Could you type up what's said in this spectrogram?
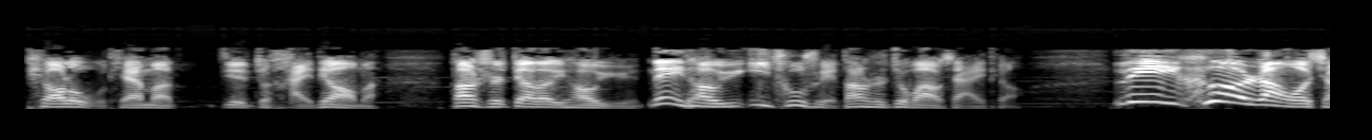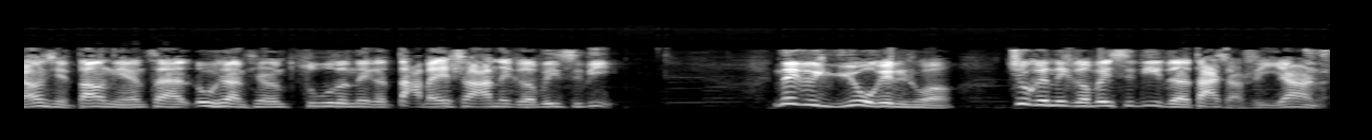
漂了五天嘛，就就海钓嘛。当时钓到一条鱼，那条鱼一出水，当时就把我吓一跳。立刻让我想起当年在录像厅租的那个大白鲨那个 VCD，那个鱼我跟你说，就跟那个 VCD 的大小是一样的，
